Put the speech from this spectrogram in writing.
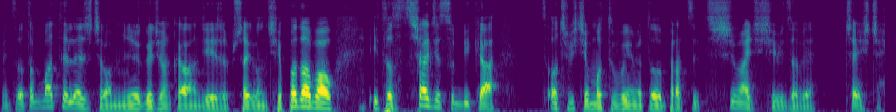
Więc to, to było tyle, życzę Wam miłego dzionka, mam nadzieję, że przegląd się podobał i to strzelcie subika, oczywiście motywujemy to do pracy, trzymajcie się widzowie, cześć, cześć.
